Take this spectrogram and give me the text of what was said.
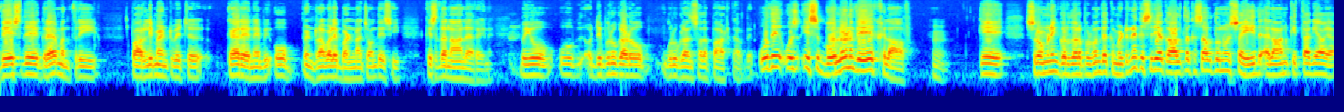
ਦੇਸ਼ ਦੇ ਗ੍ਰਹਿ ਮੰਤਰੀ ਪਾਰਲੀਮੈਂਟ ਵਿੱਚ ਕਹਿ ਰਹੇ ਨੇ ਵੀ ਉਹ ਪਿੰਡਰਾਂ ਵਾਲੇ ਬਣਨਾ ਚਾਹੁੰਦੇ ਸੀ ਕਿਸ ਦਾ ਨਾਂ ਲੈ ਰਹੇ ਨੇ। ਵੀ ਉਹ ਉਹ ਡਿਬਰੂਗੜ੍ਹ ਉਹ ਗੁਰੂ ਗ੍ਰੰਥ ਸਾਹਿਬ ਦਾ ਪਾਠ ਕਰਦੇ ਉਹਦੇ ਉਸ ਇਸ ਬੋਲਣ ਦੇ ਖਿਲਾਫ ਕਿ ਸ਼੍ਰੋਮਣੀ ਗੁਰਦੁਆਰਾ ਪ੍ਰਬੰਧਕ ਕਮੇਟੀ ਨੇ ਕਿ ਸ੍ਰੀ ਅਕਾਲ ਤਖਤ ਸਾਹਿਬ ਤੋਂ ਨੂੰ ਸ਼ਹੀਦ ਐਲਾਨ ਕੀਤਾ ਗਿਆ ਹੋਇਆ।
